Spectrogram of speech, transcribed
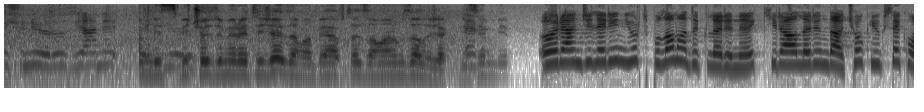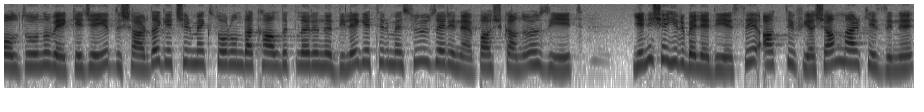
düşünüyoruz. Yani Biz bir çözüm üreteceğiz ama bir hafta zamanımızı alacak. Bizim bir Öğrencilerin yurt bulamadıklarını, kiraların da çok yüksek olduğunu ve geceyi dışarıda geçirmek zorunda kaldıklarını dile getirmesi üzerine Başkan Özyiğit, Yenişehir Belediyesi Aktif Yaşam Merkezi'ni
